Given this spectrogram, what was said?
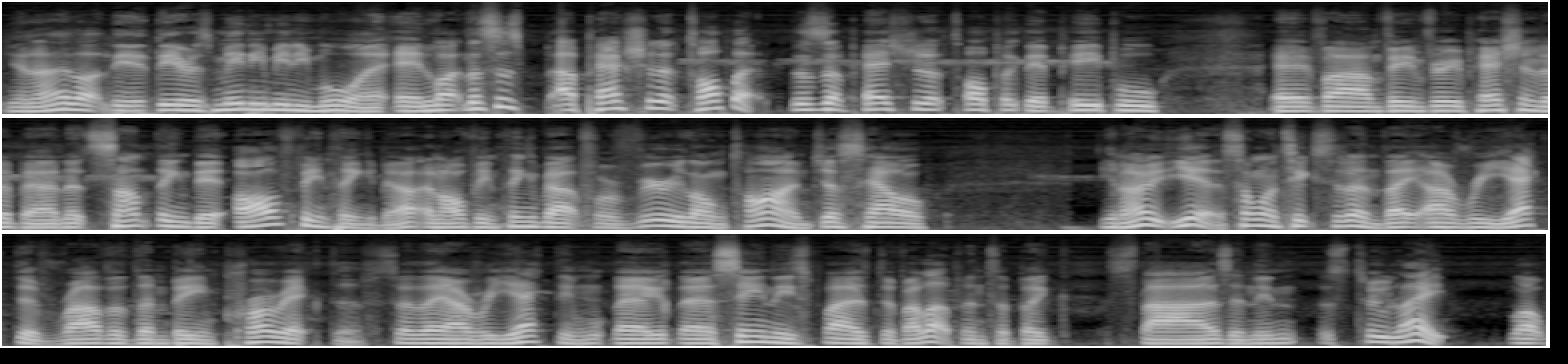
You know, like there there is many, many more. And like this is a passionate topic. This is a passionate topic that people have um, been very passionate about. And it's something that I've been thinking about, and I've been thinking about for a very long time. Just how, you know, yeah, someone texted in. They are reactive rather than being proactive. So they are reacting. They they are seeing these players develop into big stars, and then it's too late. Like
